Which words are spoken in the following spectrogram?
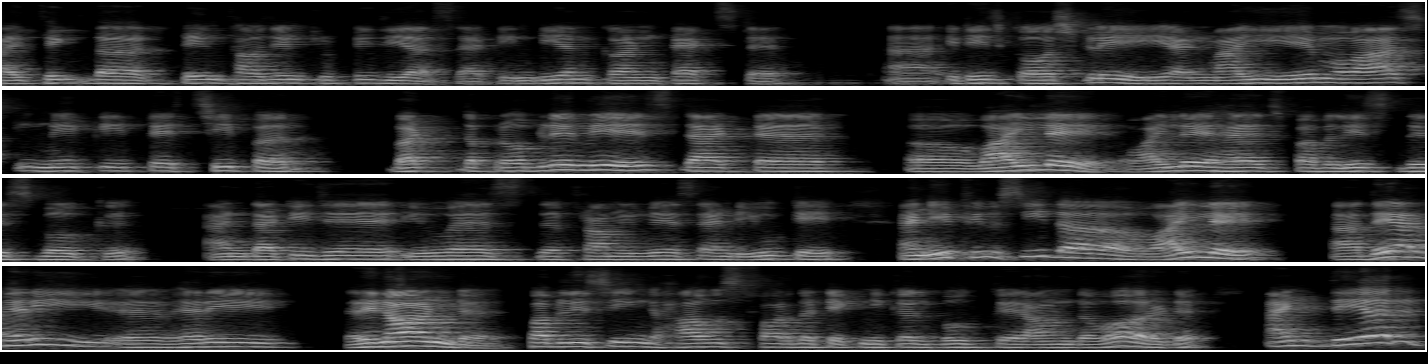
I think the 10,000 rupees, yes, at Indian context, uh, it is costly and my aim was to make it uh, cheaper but the problem is that uh, uh, Wiley, Wiley has published this book and that is a US from US and UK and if you see the Wiley, uh, they are very uh, very renowned publishing house for the technical book around the world and their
